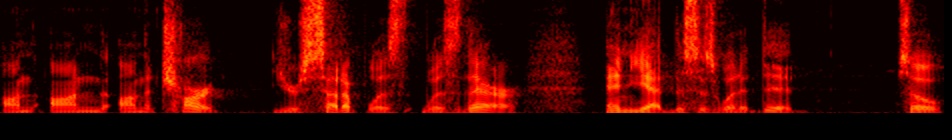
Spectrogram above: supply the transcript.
on on on the chart your setup was was there and yet this is what it did. So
